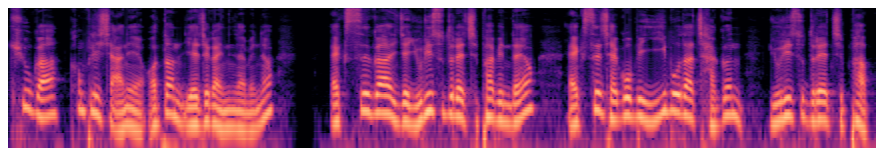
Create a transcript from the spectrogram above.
Q가 컴플릿이 아니에요. 어떤 예제가 있느냐면요. X가 이제 유리수들의 집합인데요. x 제곱이 2보다 작은 유리수들의 집합.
